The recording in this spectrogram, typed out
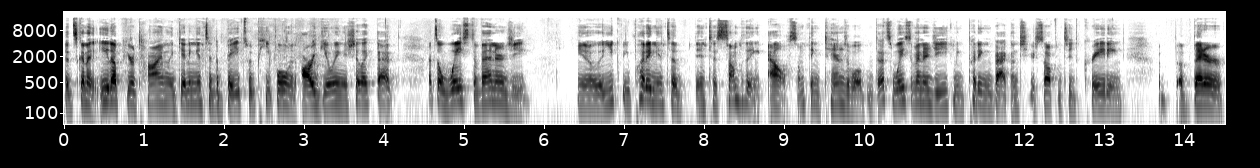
that's gonna eat up your time, like getting into debates with people and arguing and shit like that. That's a waste of energy you know that you could be putting into into something else something tangible that's waste of energy you can be putting back into yourself into creating a, a better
